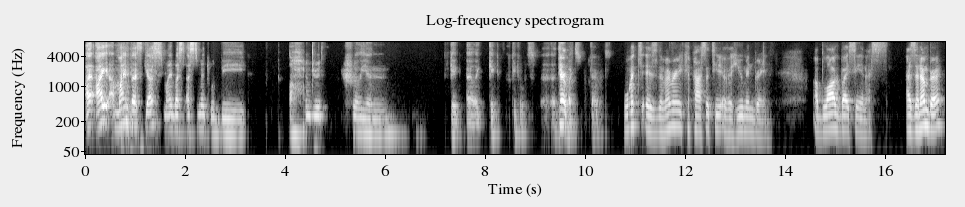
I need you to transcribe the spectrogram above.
I, I, my best guess, my best estimate would be a hundred trillion gig, uh, like gig, gigabits, uh, terabytes, terabytes. What is the memory capacity of a human brain? A blog by CNS. As a number,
